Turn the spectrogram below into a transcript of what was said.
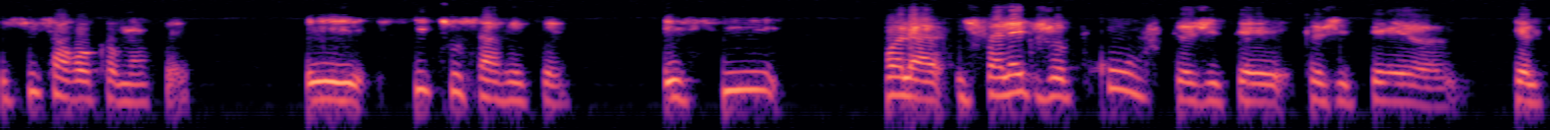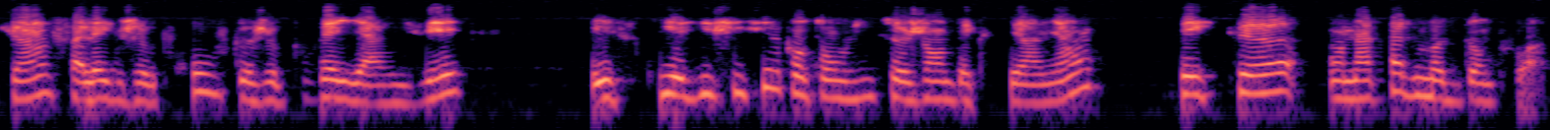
et si ça recommençait? Et si tout s'arrêtait? Et si, voilà, il fallait que je prouve que j'étais, que j'étais euh, quelqu'un, il fallait que je prouve que je pouvais y arriver. Et ce qui est difficile quand on vit ce genre d'expérience, c'est qu'on n'a pas de mode d'emploi.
